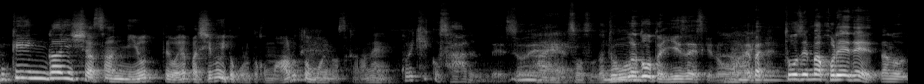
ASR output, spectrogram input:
保険会社さんによってはやっぱ渋いところとかもあると思いますからね。これ結構差あるんですよね。はいそうそう。どこがどうとは言えづらいですけど、はいやっぱり当然まあこれね、あの、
